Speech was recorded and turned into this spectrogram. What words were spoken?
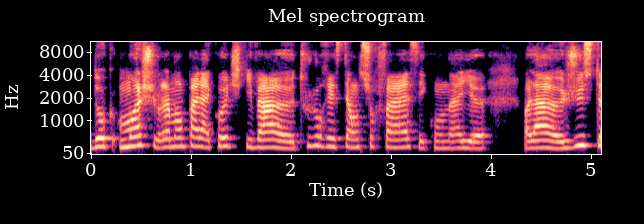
Donc moi, je suis vraiment pas la coach qui va euh, toujours rester en surface et qu'on aille, euh, voilà, juste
